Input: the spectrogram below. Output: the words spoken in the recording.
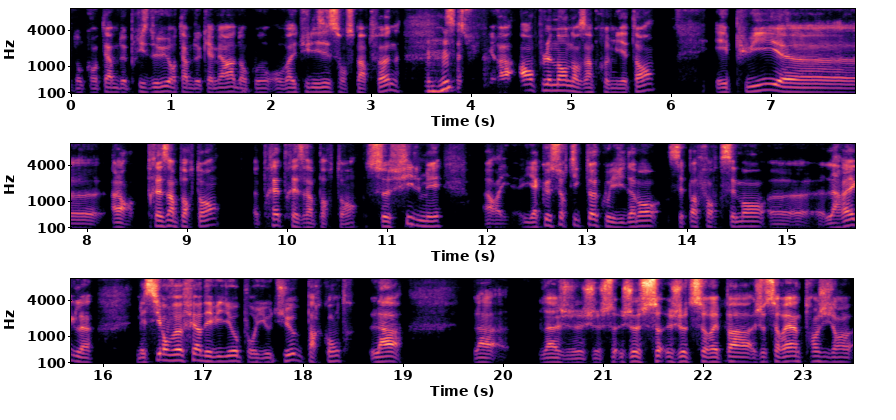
donc en termes de prise de vue, en termes de caméra, donc on, va utiliser son smartphone. Mmh Ça suffira amplement dans un premier temps. Et puis, alors très important, très très important, se filmer. Alors, il n'y a que sur TikTok où évidemment, ce n'est pas forcément la règle, mais si on veut faire des vidéos pour YouTube, par contre, là, là, Là, je, je, je, je, ne serais pas, je serais intransigeant,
